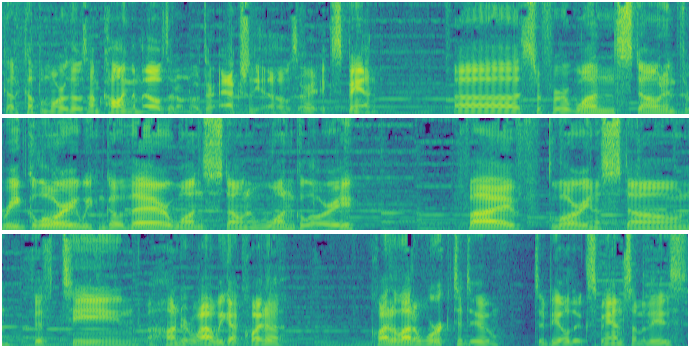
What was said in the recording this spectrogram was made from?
Got a couple more of those. I'm calling them elves. I don't know if they're actually elves. All right, expand. Uh, so for one stone and three glory, we can go there. One stone and one glory. Five glory and a stone. Fifteen, a hundred. Wow, we got quite a quite a lot of work to do to be able to expand some of these.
